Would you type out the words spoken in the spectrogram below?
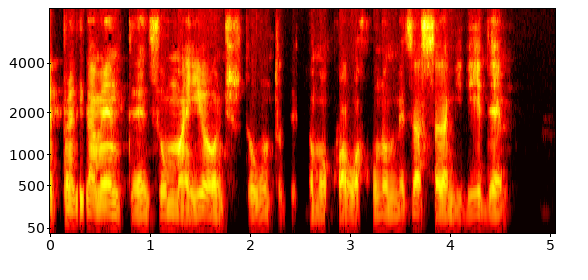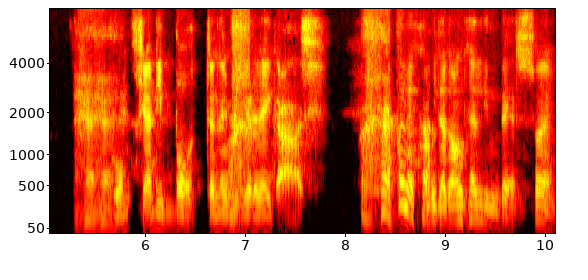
E praticamente, insomma, io a un certo punto ho detto, ma qua qualcuno in mezz'assata mi vede gonfia di botte nel migliore dei casi. E poi mi è capitato anche all'inverso, eh.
